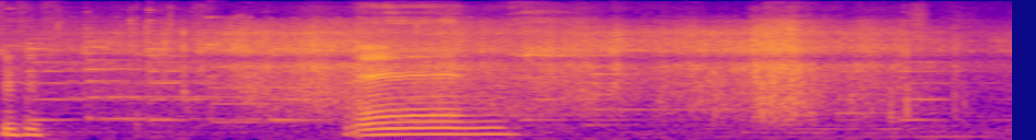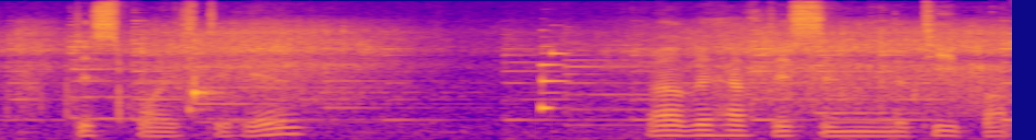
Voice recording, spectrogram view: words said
and this boy is still here. Well, we have this in the teapot.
